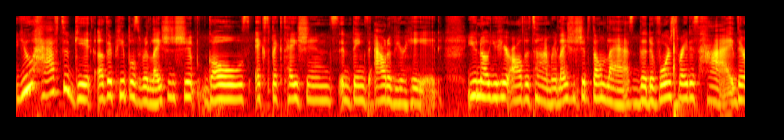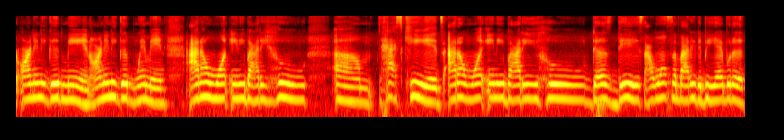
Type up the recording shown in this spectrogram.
you have to get other people's relationship goals, expectations, and things out of your head. You know, you hear all the time relationships don't last, the divorce rate is high, there aren't any good men, aren't any good women. I don't want anybody who um, has kids. I don't want anybody who does this. I want somebody to be able to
